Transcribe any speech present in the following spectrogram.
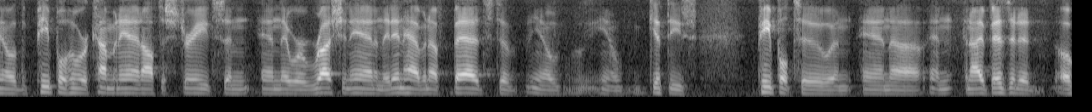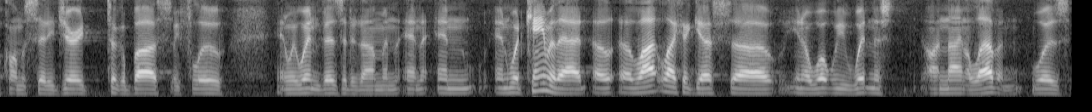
know, the people who were coming in off the streets and, and they were rushing in and they didn't have enough beds to you know you know get these people to and and uh, and and I visited Oklahoma City. Jerry took a bus. We flew and we went and visited them. And, and, and, and what came of that, a, a lot like I guess, uh, you know, what we witnessed on 9/11 was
